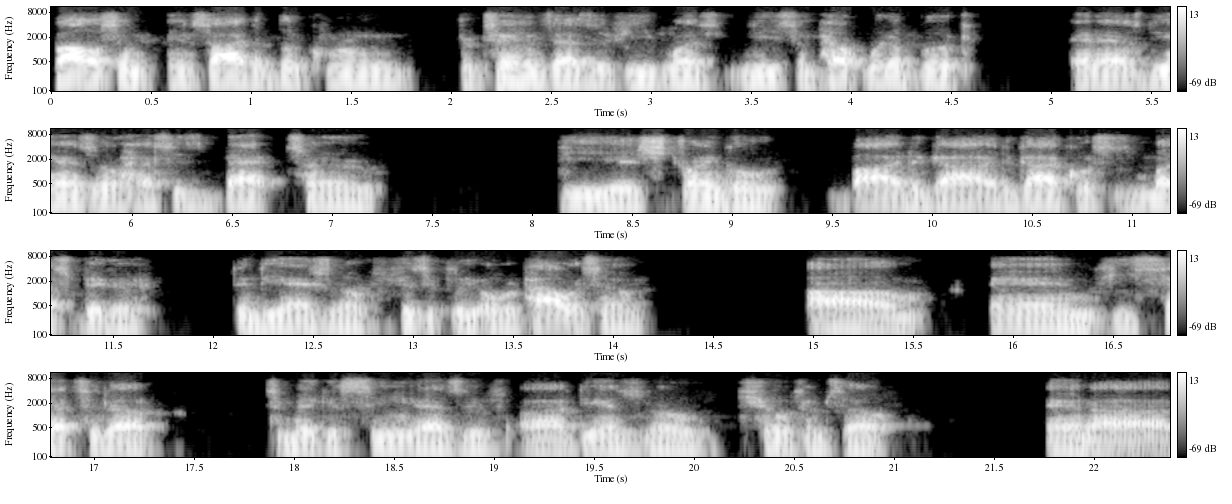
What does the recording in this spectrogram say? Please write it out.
follows him inside the book room, pretends as if he wants needs some help with a book, and as D'Angelo has his back turned, he is strangled by the guy. The guy, of course, is much bigger than D'Angelo, physically overpowers him, um, and he sets it up to make it seem as if uh, D'Angelo killed himself and uh,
